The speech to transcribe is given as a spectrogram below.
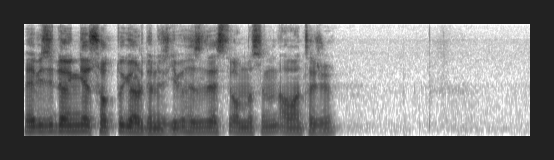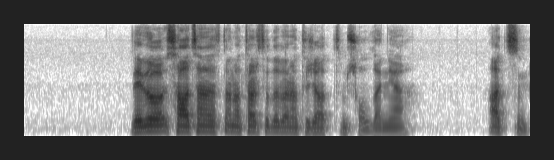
Ve bizi döngüye soktu gördüğünüz gibi. Hızlı deste olmasının avantajı. Devi o sağ taraftan atarsa da ben atıcı attım soldan ya. Atsın.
